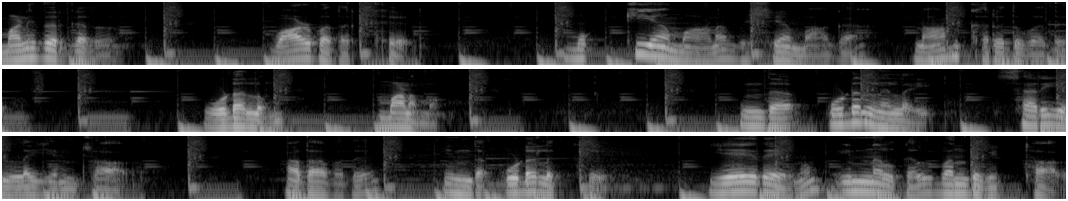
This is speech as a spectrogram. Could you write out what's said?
மனிதர்கள் வாழ்வதற்கு முக்கியமான விஷயமாக நான் கருதுவது உடலும் மனமும். இந்த உடல்நிலை சரியில்லை என்றால் அதாவது இந்த உடலுக்கு ஏதேனும் இன்னல்கள் வந்துவிட்டால்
